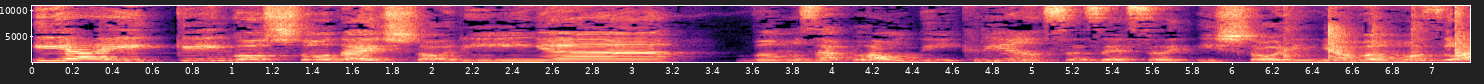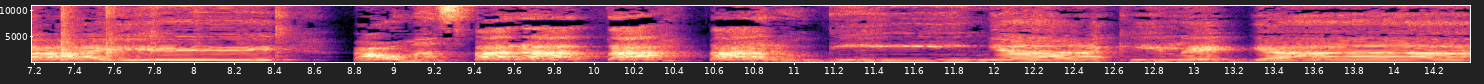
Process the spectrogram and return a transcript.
E aí, quem gostou da historinha? Vamos aplaudir, crianças, essa historinha. Vamos lá! Ê! Palmas para a tartaruguinha! Que legal!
